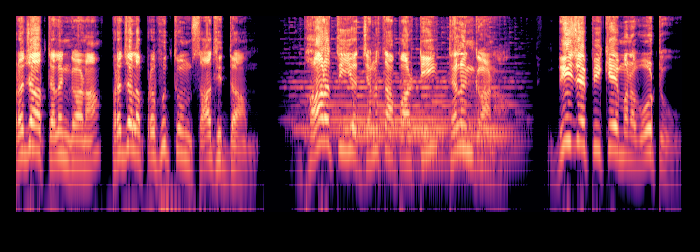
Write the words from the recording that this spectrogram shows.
ప్రజా తెలంగాణ ప్రజల ప్రభుత్వం సాధిద్దాం. భారతీయ జనతా పార్టీ తెలంగాణ. బీజేపీకే మన ఓటు.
